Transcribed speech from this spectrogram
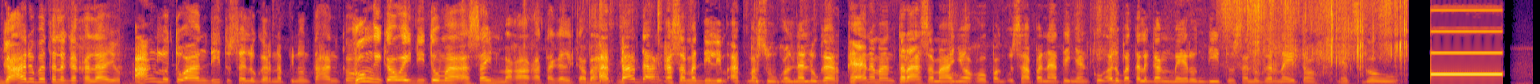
Gaano ba talaga kalayo ang lutuan dito sa lugar na pinuntahan ko? Kung ikaw ay dito ma-assign, makakatagal ka ba? At dadaan ka sa madilim at masukal na lugar. Kaya naman, tara, samahan niyo ako. Pag-usapan natin yan kung ano ba talagang meron dito sa lugar na ito. Let's go!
